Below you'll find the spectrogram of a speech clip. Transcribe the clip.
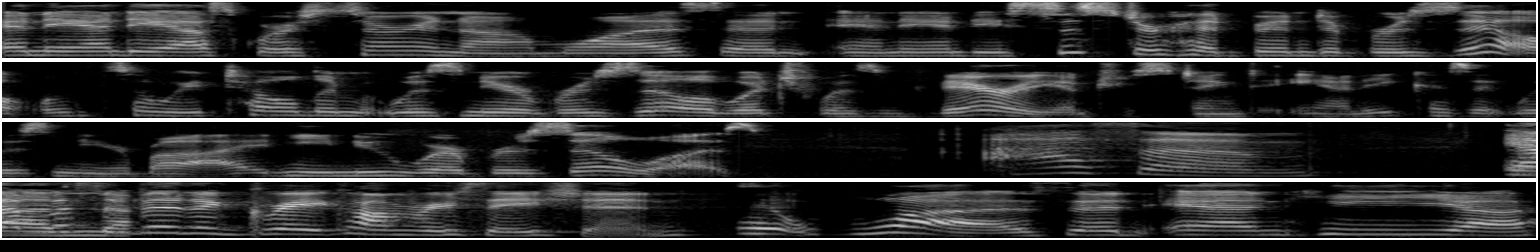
And Andy asked where Suriname was, and, and Andy's sister had been to Brazil. And so we told him it was near Brazil, which was very interesting to Andy because it was nearby, and he knew where Brazil was. Awesome. That and, must have been a great conversation. It was, and and he uh,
